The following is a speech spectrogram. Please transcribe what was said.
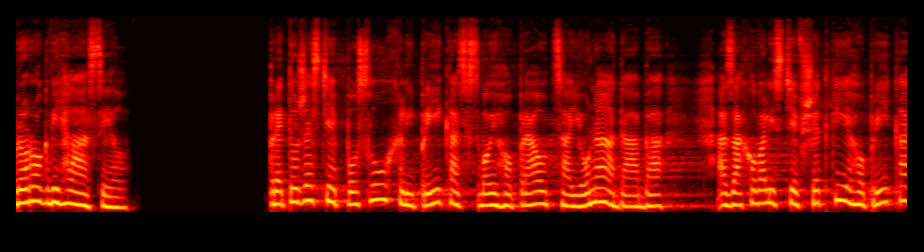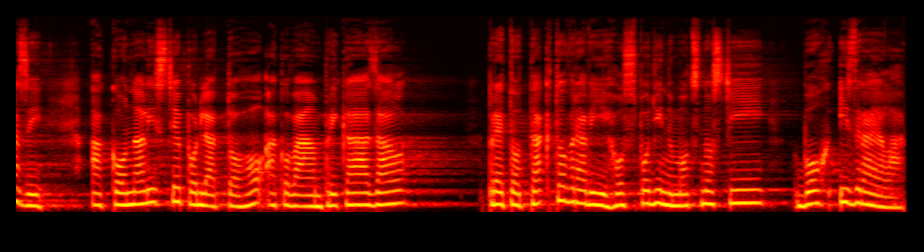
Prorok vyhlásil Pretože ste poslúchli príkaz svojho právca Jonádába a zachovali ste všetky jeho príkazy a konali ste podľa toho, ako vám prikázal, preto takto vraví hospodin mocností, Boh Izraela.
